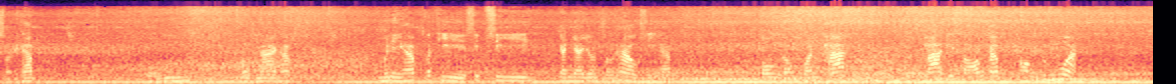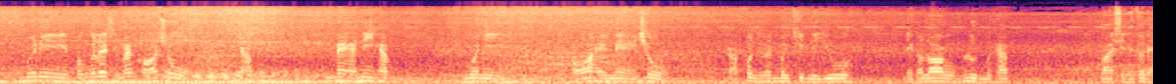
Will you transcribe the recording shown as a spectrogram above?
สวัสดีครับ ผมกบนาครับ มื้อนี้ครับวันที่ 14 กันยายน 2564 ครับ ตรงกับวันพระพระที่สองครับ ของทุกงวด มื้อนี้ผมก็เลยสิมาขอโชว์กับแม่ฮันนี่ครับ วันนี้ขอให้แม่ให้โชว์กับคนที่เพิ่นเบิ่งคลิปนี้อยู่เดี๋ยวก็ลองหลุดมั้งครับว่าสิไหนตัวไห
